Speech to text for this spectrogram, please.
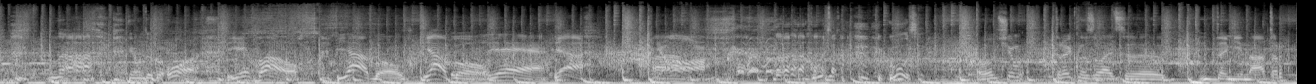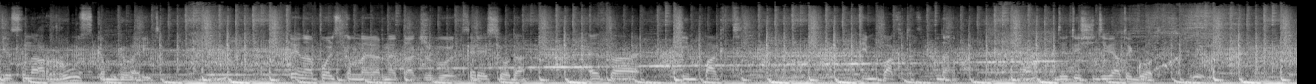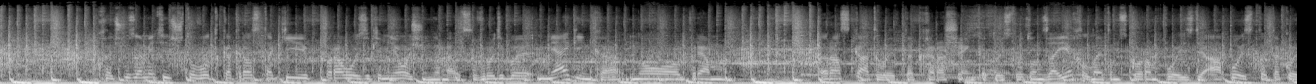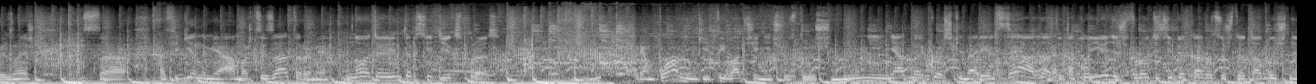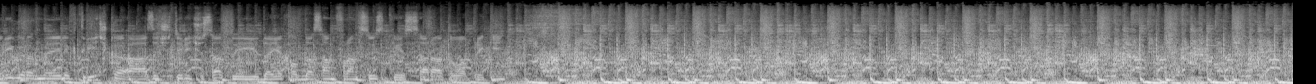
на. И он такой, о, ебал, ябал, Ябл. yeah. Я. Гуд. В общем, трек называется «Доминатор», если на русском говорить. И на польском, наверное, так же будет. Скорее всего, да. Это «Импакт», Импакт, да. 2009 год. Хочу заметить, что вот как раз такие паровозики мне очень нравятся. Вроде бы мягенько, но прям раскатывает так хорошенько. То есть вот он заехал на этом скором поезде, а поезд-то такой, знаешь, с э, офигенными амортизаторами. Но это Intercity Express. Прям плавненький, ты вообще не чувствуешь ни, ни одной кочки на рельсе. Да, да, ты такой едешь, вроде тебе кажется, что это обычная пригородная электричка, а за 4 часа ты доехал до Сан-Франциско из Саратова, прикинь.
